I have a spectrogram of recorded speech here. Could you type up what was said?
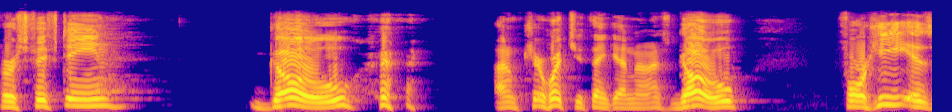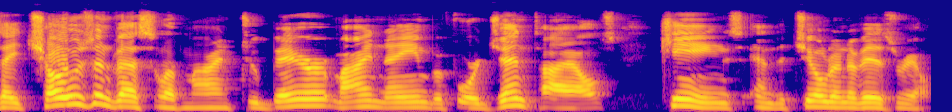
Verse 15 Go. I don't care what you think, Ananias. Go, for he is a chosen vessel of mine to bear my name before Gentiles, kings, and the children of Israel.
